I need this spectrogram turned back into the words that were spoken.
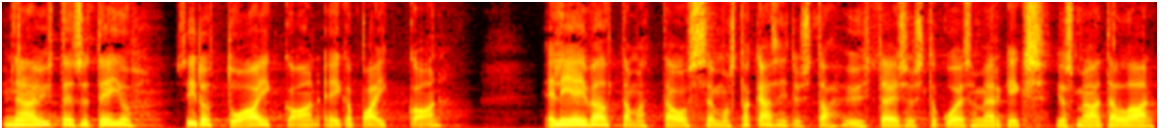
nämä yhteisöt ei ole sidottu aikaan eikä paikkaan. Eli ei välttämättä ole sellaista käsitystä yhteisöstä kuin esimerkiksi, jos me ajatellaan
